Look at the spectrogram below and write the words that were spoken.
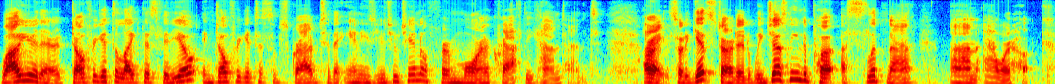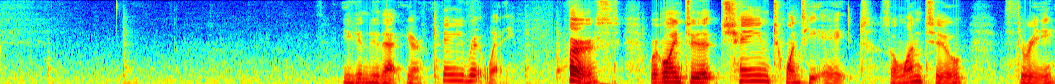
While you're there, don't forget to like this video and don't forget to subscribe to the Annie's YouTube channel for more crafty content. All right, so to get started, we just need to put a slip knot on our hook. You can do that your favorite way. First, we're going to chain 28. So one, two, three,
